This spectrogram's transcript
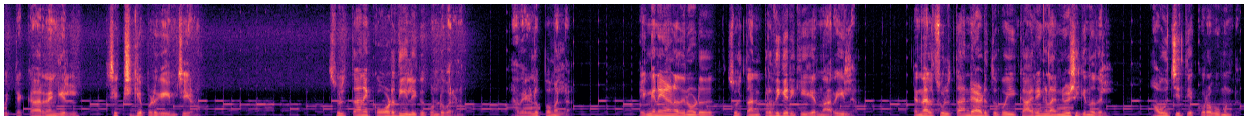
കുറ്റക്കാരനെങ്കിൽ ശിക്ഷിക്കപ്പെടുകയും ചെയ്യണം. സുൽത്താനെ കോടതിയിലേക്ക് കൊണ്ടുവരണം. അത് എളുപ്പമല്ല. എങ്ങനെയാണ് അതിനോട് സുൽത്താൻ പ്രതികരിക്കുകയെന്ന് അറിയില്ല എന്നാൽ സുൽത്താന്റെ അടുത്ത് പോയി കാര്യങ്ങൾ അന്വേഷിക്കുന്നതിൽ ഔചിത്യക്കുറവുമുണ്ട്.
